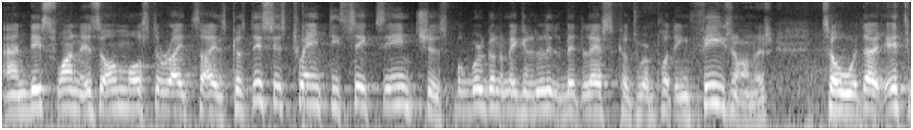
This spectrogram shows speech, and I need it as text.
and this one is almost the right size because this is 26 inches but we're going to make it a little bit less because we're putting feet on it. So it,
